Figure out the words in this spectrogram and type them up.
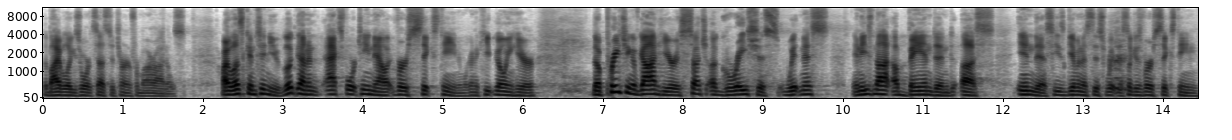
The Bible exhorts us to turn from our idols. All right, let's continue. Look down in Acts 14 now at verse 16, and we're going to keep going here. The preaching of God here is such a gracious witness, and He's not abandoned us in this. He's given us this witness. Look at verse 16.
